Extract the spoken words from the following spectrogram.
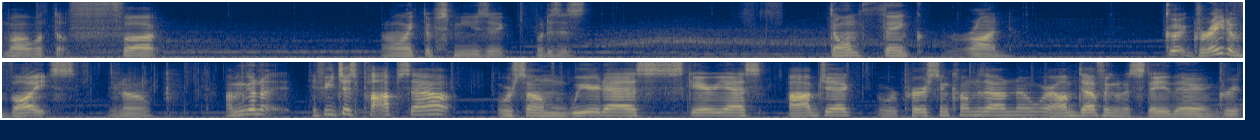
Well, what the fuck? I don't like this music. What is this? Don't think, run. Good, great advice. You know, I'm gonna. If he just pops out, or some weird ass, scary ass object or person comes out of nowhere, I'm definitely gonna stay there and greet.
